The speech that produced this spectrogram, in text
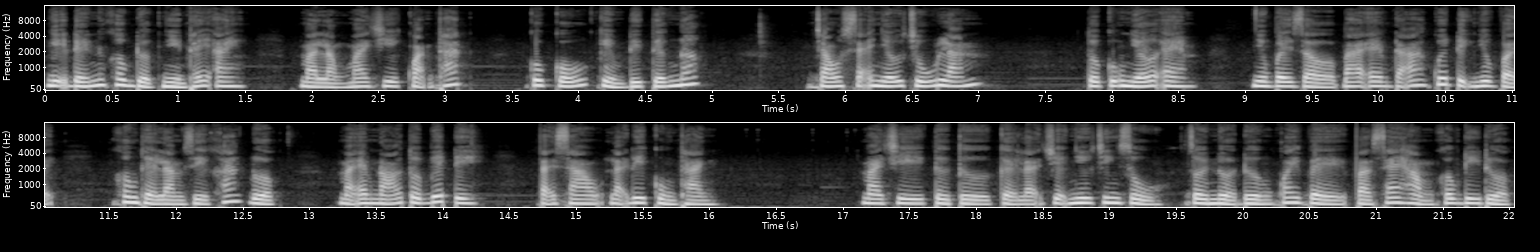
Nghĩ đến không được nhìn thấy anh, mà lòng Mai Chi quặn thắt, cô cố kìm đi tiếng nấc. Cháu sẽ nhớ chú lắm. Tôi cũng nhớ em, nhưng bây giờ ba em đã quyết định như vậy, không thể làm gì khác được. Mà em nói tôi biết đi, tại sao lại đi cùng Thành? Mai Chi từ từ kể lại chuyện như Trinh rủ, rồi nửa đường quay về và xe hỏng không đi được.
